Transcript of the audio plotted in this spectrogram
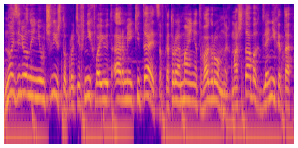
Но зеленые не учли, что против них воюет армия китайцев, которая майнит в огромных масштабах, для них это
